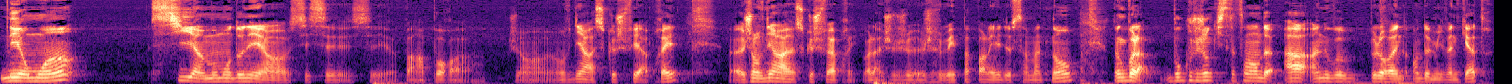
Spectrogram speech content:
néanmoins, si à un moment donné, c'est par rapport à, je vais en venir à ce que je fais après, euh, J'en venir à ce que je fais après. Voilà, je ne vais pas parler de ça maintenant. Donc voilà, beaucoup de gens qui s'attendent à un nouveau bull run en 2024.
